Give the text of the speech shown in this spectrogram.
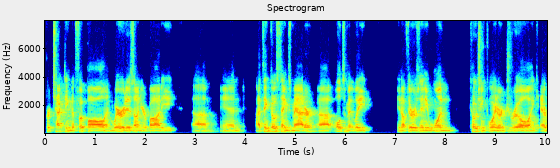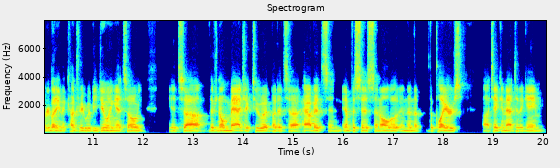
protecting the football and where it is on your body. Uh, and I think those things matter. Uh, ultimately, you know, if there was any one coaching point or drill, I think everybody in the country would be doing it. So it's uh, there's no magic to it, but it's uh, habits and emphasis and all the and then the the players uh, taking that to the game.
